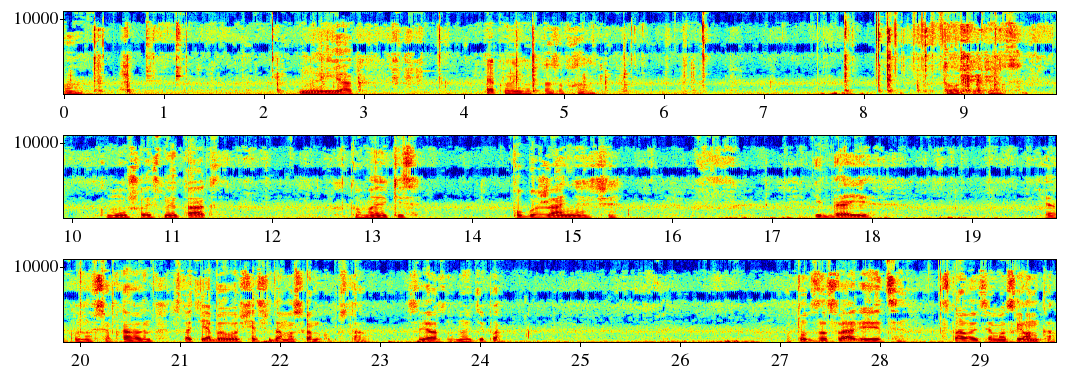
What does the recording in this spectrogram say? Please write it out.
А? Ну і як? Як вони його туди запхали? То піпець. Кому щось не так? Хто має якісь побажання чи ідеї? Як воно все правильно? Кстати, я би вообще сюди масленку поставив. Серйозно, ну і типа. Отут засверюється, ставиться масленка.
